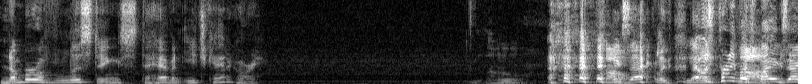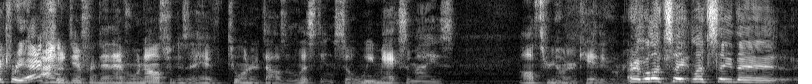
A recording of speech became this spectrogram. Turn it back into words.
number of listings to have in each category? Ooh. So, exactly. That know, was pretty much well, my exact reaction. I'm different than everyone else because I have 200,000 listings. So we maximize all 300 categories. All right. Well, let's say let's say the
